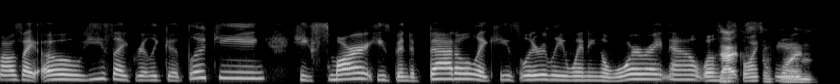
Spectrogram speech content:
I was like, oh, he's like really good looking. He's smart. He's been to battle. Like he's literally winning a war right now. Well, he's that's going the to. one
